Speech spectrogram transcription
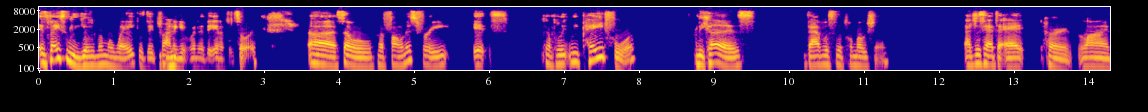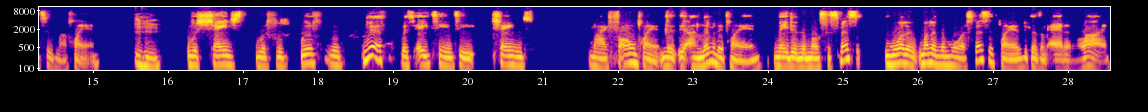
It's basically giving them away because they're trying to get rid of the inventory. Uh, so her phone is free. It's completely paid for because that was the promotion. I just had to add her line to my plan, hmm which changed with with with with which AT and T changed my phone plan. The, the unlimited plan made it the most expensive, one of one of the more expensive plans because I'm adding a line.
